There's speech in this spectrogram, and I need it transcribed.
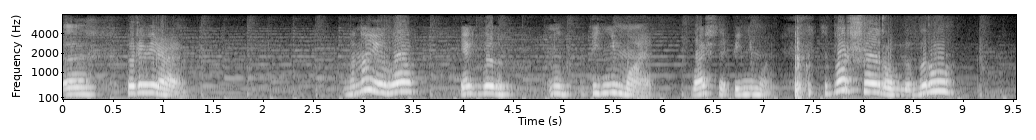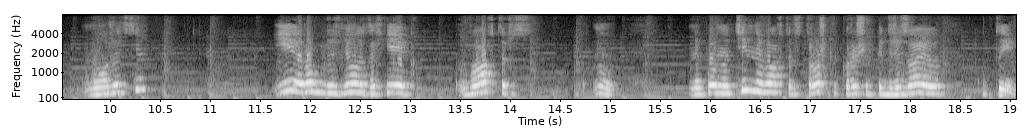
Е, перевіряємо. Вона його якби ну, піднімає. Бачите, піднімає. Тепер що я роблю? Беру ножиці і роблю з нього такі, як вафтерс. Ну, неповноцінний вафтерс, трошки коротше, підрізаю кути.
